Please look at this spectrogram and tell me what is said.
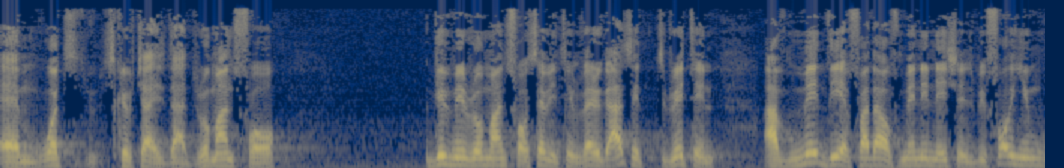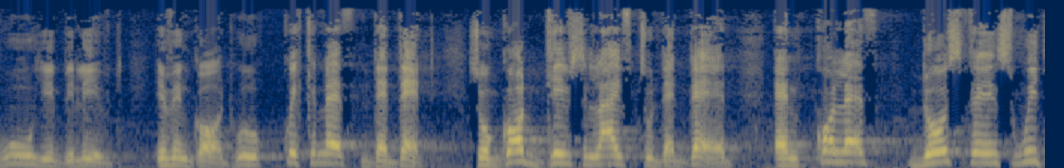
Um, what scripture is that? Romans 4. Give me Romans 4 17. Very good. As it's written, I've made thee a father of many nations before him who he believed, even God, who quickeneth the dead. So God gives life to the dead and calleth those things which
